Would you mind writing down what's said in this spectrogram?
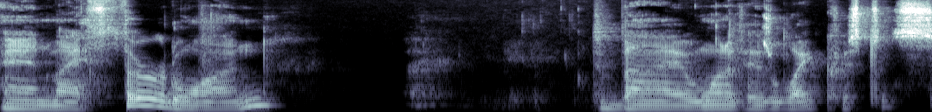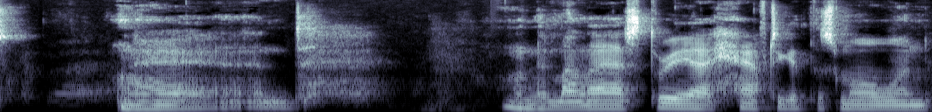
and my third one to buy one of his white crystals. And, and then my last three, I have to get the small one.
